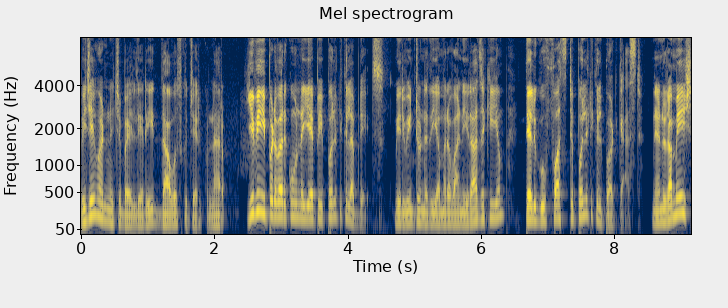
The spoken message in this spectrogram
విజయవాడ నుంచి బయలుదేరి దావోస్కు చేరుకున్నారు. ఇవి ఇప్పటివరకు ఉన్న ఏపీ పొలిటికల్ అప్డేట్స్. మీరు వింటున్నది అమరవాణి రాజకీయం తెలుగు ఫస్ట్ పొలిటికల్ పాడ్కాస్ట్. నేను Ramesh.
